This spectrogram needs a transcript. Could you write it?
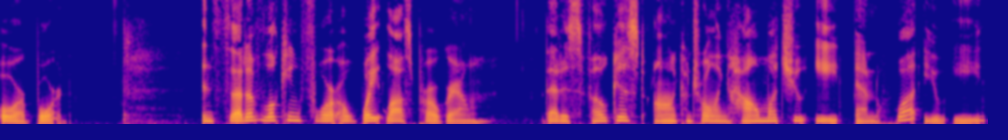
or bored, instead of looking for a weight loss program that is focused on controlling how much you eat and what you eat,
